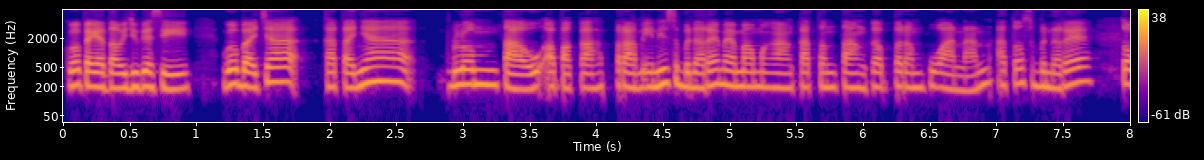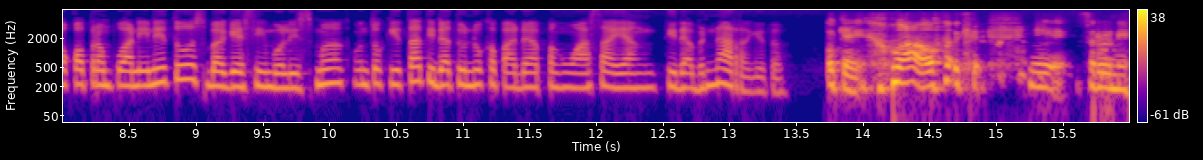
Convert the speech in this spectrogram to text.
Gue pengen tahu juga sih. Gue baca katanya belum tahu apakah Pram ini sebenarnya memang mengangkat tentang keperempuanan atau sebenarnya tokoh perempuan ini tuh sebagai simbolisme untuk kita tidak tunduk kepada penguasa yang tidak benar gitu. Oke, okay. wow, oke, okay. nih seru nih.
